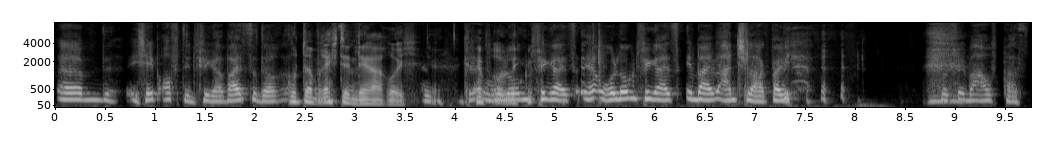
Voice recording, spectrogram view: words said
Ähm, ich heb oft den Finger, weißt du doch. Unterbrech den Lehrer ruhig. der Urologenfinger ist, der Urologenfinger ist immer im Anschlag bei mir. Muss immer aufpassen.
